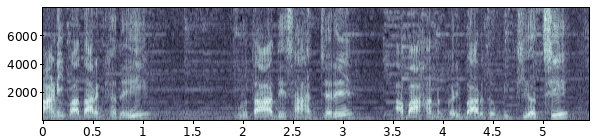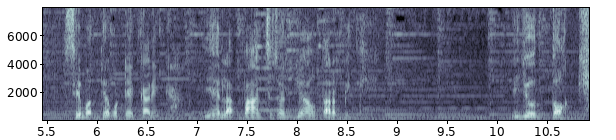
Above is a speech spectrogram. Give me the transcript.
पापादार्घ्य घृताधि साहाज्यवाहन करार जो विधि अच्छी से मध्य गोटे कारिका ये है पांच यज्ञ तार विधि यो दक्ष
